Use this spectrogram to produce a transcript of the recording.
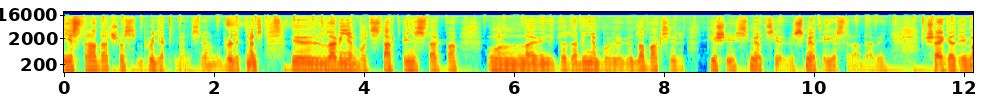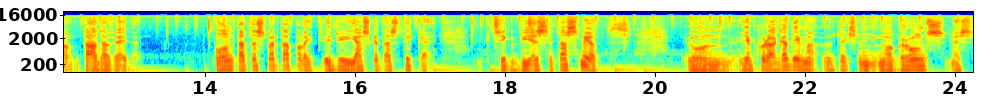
iestrādāt šos bruģakmeņus. Ja? Bruģakmens, lai viņam būtu starpiņas starpā, un lai viņ, tad viņam būtu labāks ir tieši smilts, smiltī iestrādā viņu šai gadījumā tādā veidā. Un tad tas var tā palikt. Ir jāskatās tikai, cik biezi ir tas smilts. Un, jebkurā gadījumā, teiksim, no grunts mēs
